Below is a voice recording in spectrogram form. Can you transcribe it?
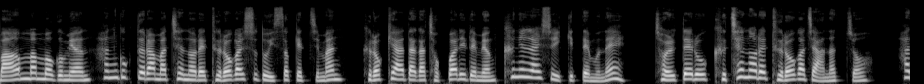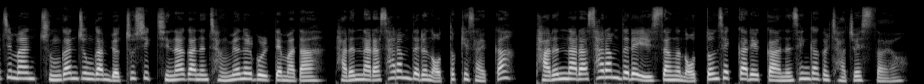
마음만 먹으면 한국 드라마 채널에 들어갈 수도 있었겠지만 그렇게 하다가 적발이 되면 큰일 날 수 있기 때문에 절대로 그 채널에 들어가지 않았죠. 하지만 중간중간 몇 초씩 지나가는 장면을 볼 때마다 다른 나라 사람들은 어떻게 살까? 다른 나라 사람들의 일상은 어떤 색깔일까 하는 생각을 자주 했어요.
